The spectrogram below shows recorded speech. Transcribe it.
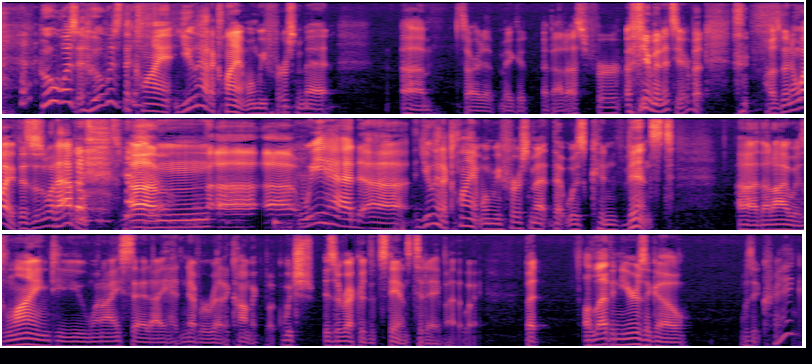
who was who was the client? You had a client when we first met. Um, sorry to make it about us for a few minutes here, but husband and wife. This is what happens. Um, uh, uh, we had uh, you had a client when we first met that was convinced uh, that I was lying to you when I said I had never read a comic book, which is a record that stands today, by the way. But 11 years ago, was it Craig?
